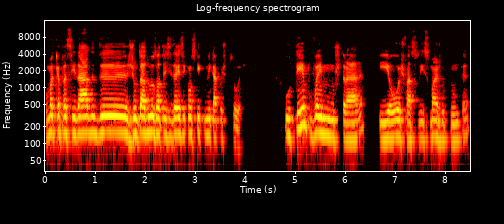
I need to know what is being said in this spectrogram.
uma capacidade de juntar duas ou três ideias e conseguir comunicar com as pessoas. O tempo vem-me mostrar, e eu hoje faço isso mais do que nunca,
